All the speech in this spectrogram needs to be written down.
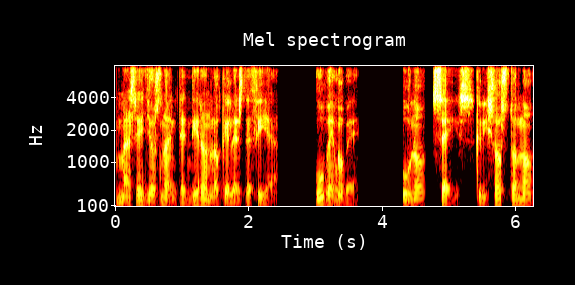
Mas ellos no entendieron lo que les decía. VV. 1, 6. Crisóstomo,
